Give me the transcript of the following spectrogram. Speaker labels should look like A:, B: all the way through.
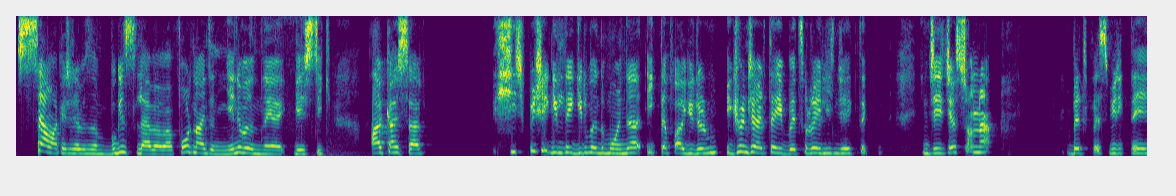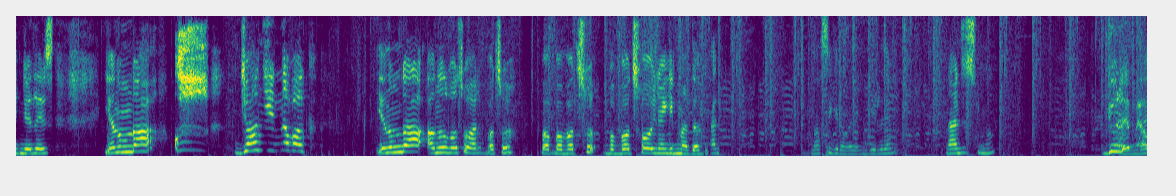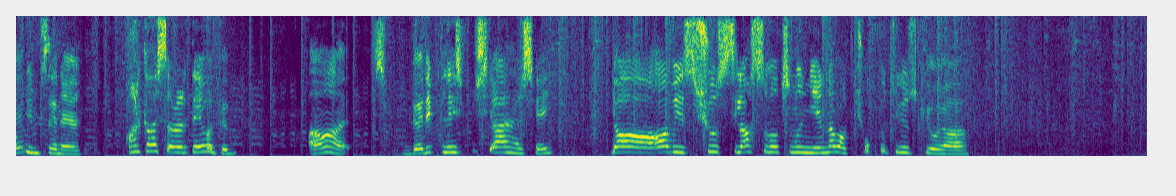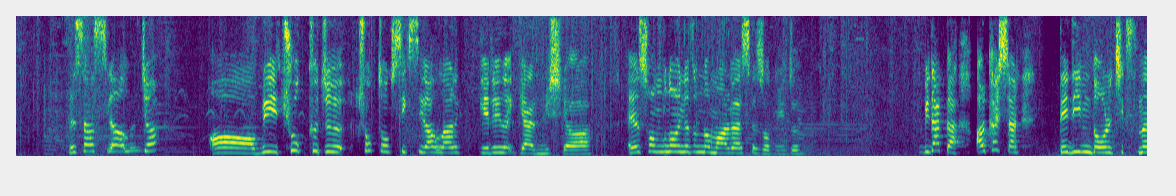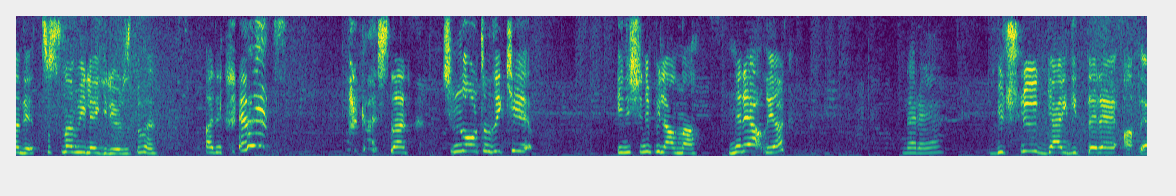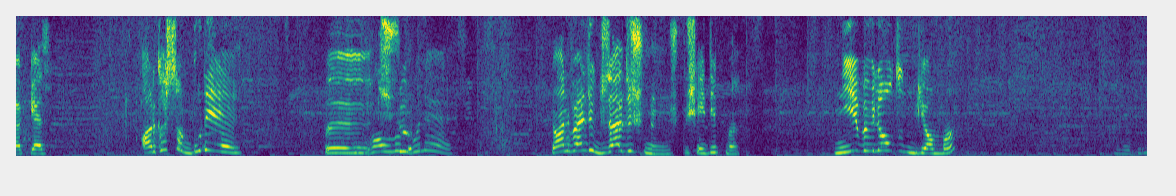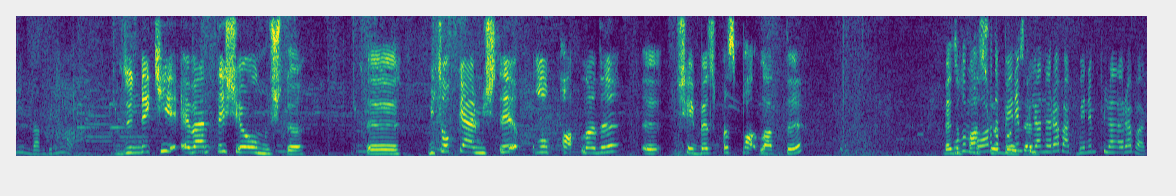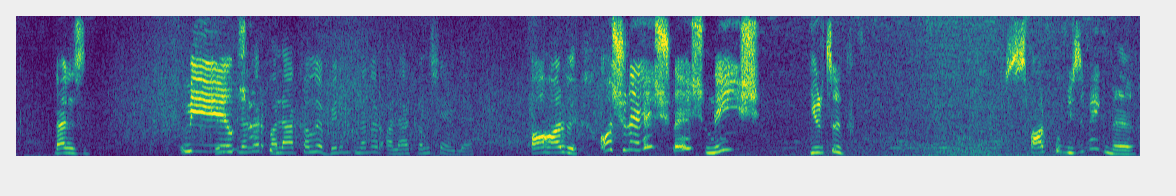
A: Selam arkadaşlar bizim bugün sizlerle beraber Fortnite'ın yeni bölümüne geçtik. Arkadaşlar hiçbir şekilde girmedim oyuna. İlk defa giriyorum. İlk önce haritayı Battle Royale inceleyecek, inceleyeceğiz. Sonra Battle Pass birlikte inceleriz. Yanımda ah, can yerine bak. Yanımda Anıl Batu var. Batu. Baba Batu. Baba Batu oyuna girmedi.
B: Nasıl giremedim? Girdim.
A: Neredesin lan? Göremiyor muyum seni? Arkadaşlar haritaya bakın. Ama garipleşmiş ya her şey. Ya abi şu silah slotunun yerine bak çok kötü gözüküyor ya. Mesela silah alınca abi çok kötü çok toksik silahlar geri gelmiş ya. En son bunu oynadığımda Marvel sezonuydu. Bir dakika arkadaşlar dediğim doğru çıksın hadi. Tsunami ile giriyoruz değil mi? Hadi. Evet. Arkadaşlar şimdi ortadaki inişini planla. Nereye atlayak?
B: Nereye?
A: Güçlü gelgitlere atlayak gel. Arkadaşlar bu ne? Ee,
B: Oha oğlum
A: şu,
B: bu ne?
A: yani bence güzel düşünülmüş bir şey değil mi? Niye böyle olduğunu biliyor musun?
B: Ne bileyim ben bilmiyorum.
A: Dündeki eventte şey olmuştu. Ee, bir top gelmişti. O patladı. Ee, şey Bezos patlattı. Bezos
B: Oğlum bu arada benim planöre bak, benim planöre bak.
A: Neredesin?
B: Benim planör alakalı, benim planör alakalı şeyle.
A: Aa harbi. Aa şu ne? Şu ne? Şu ne iş? Yırtık. Sarp bu bizim ek mi?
